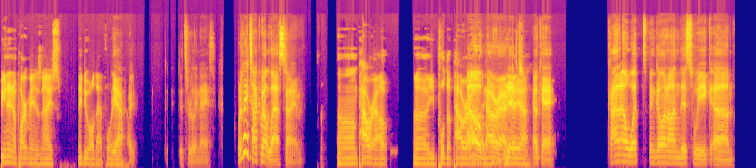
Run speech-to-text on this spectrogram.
being in an apartment is nice. They do all that for you. yeah, it's really nice. What did I talk about last time? Um, power out. Uh, you pulled up power out. Oh, and- power outage. Yeah, yeah. Okay. Kind of what's been going on this week. Um,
